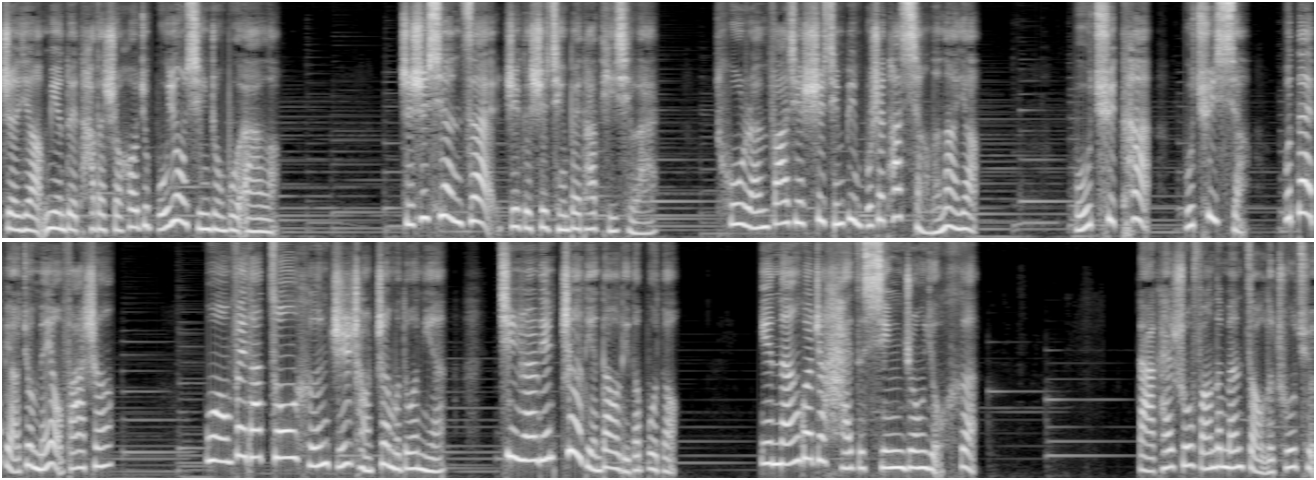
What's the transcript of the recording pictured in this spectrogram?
这样面对他的时候就不用心中不安了。只是现在这个事情被他提起来，突然发现事情并不是他想的那样，不去看，不去想，不代表就没有发生。枉费他纵横职场这么多年，竟然连这点道理都不懂，也难怪这孩子心中有恨。打开书房的门，走了出去。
